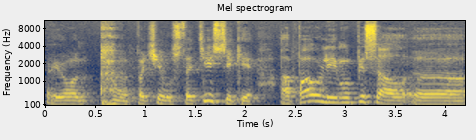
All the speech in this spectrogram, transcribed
и он почил в статистике, а Паули ему писал, э,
